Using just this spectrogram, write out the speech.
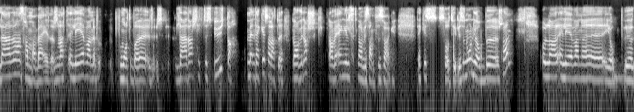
Lærerne samarbeider, sånn at elevene på en måte bare Læreren skiftes ut da, men det er ikke sånn at nå har vi norsk, nå har vi engelsk, nå har vi samfunnsfag. Det er ikke så tydelig. Så noen jobber sånn, og lar elevene jobbe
